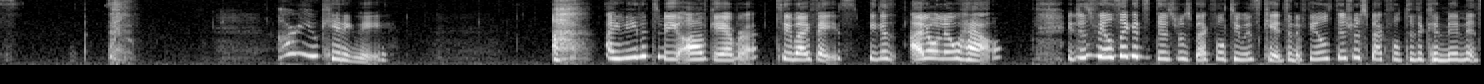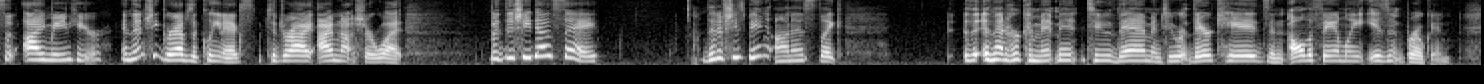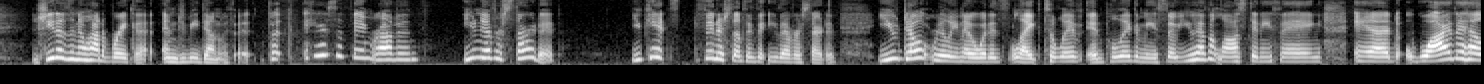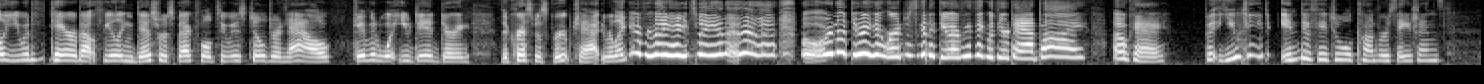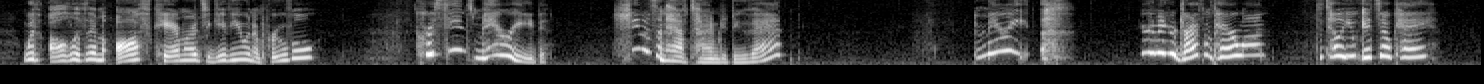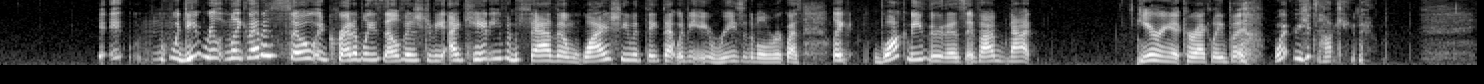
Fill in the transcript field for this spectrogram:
Are you kidding me? I need it to be off camera to my face because I don't know how. It just feels like it's disrespectful to his kids and it feels disrespectful to the commitments that I made here. And then she grabs a Kleenex to dry, I'm not sure what. But she does say that if she's being honest, like, and that her commitment to them and to her, their kids and all the family isn't broken. She doesn't know how to break it and to be done with it. But here's the thing, Robyn. You never started. You can't finish something that you never started. You don't really know what it's like to live in polygamy, so you haven't lost anything. And why the hell you would care about feeling disrespectful to his children now, given what you did during the Christmas group chat? You were like, everybody hates me. Uh, uh, we're not doing it. We're just going to do everything with your dad. Bye. Okay. But you need individual conversations with all of them off camera to give you an approval? Christine's married. She doesn't have time to do that. Meri, you're going to make her drive from Parowan to tell you it's okay? It, do you really like that is so incredibly selfish to me i can't even fathom why she would think that would be a reasonable request like walk me through this if i'm not hearing it correctly but what are you talking about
